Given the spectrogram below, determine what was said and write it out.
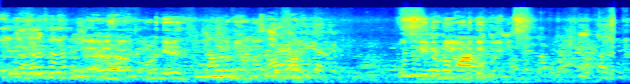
ਹੈ ਉਹ ਇੱਥੇ ਪਹੁੰਚੇ ਆਉਣਗੇ। ਮੰਤਰੀ ਨੂੰ ਨਹੀਂ ਆਉਣਗੇ ਕੋਈ ਨਹੀਂ।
